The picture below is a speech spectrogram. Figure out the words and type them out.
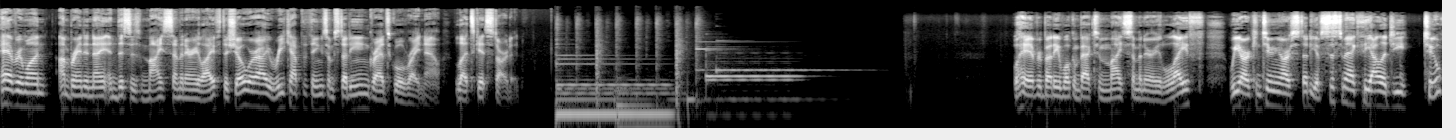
Hey everyone, I'm Brandon Knight, and this is My Seminary Life, the show where I recap the things I'm studying in grad school right now. Let's get started. Well, hey everybody, welcome back to My Seminary Life. We are continuing our study of Systematic Theology 2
